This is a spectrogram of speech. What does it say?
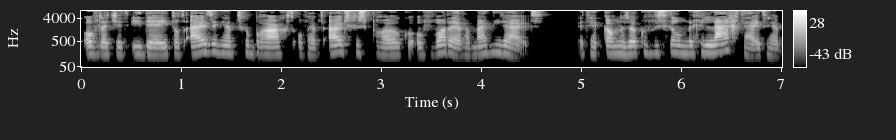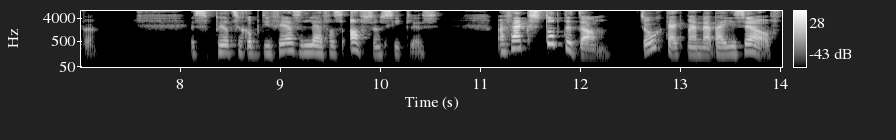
of dat je het idee tot uiting hebt gebracht, of hebt uitgesproken, of whatever, maakt niet uit. Het kan dus ook een verschillende gelaagdheid hebben. Het speelt zich op diverse levels af, zo'n cyclus. Maar vaak stopt het dan, toch? Kijk maar naar bij jezelf.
